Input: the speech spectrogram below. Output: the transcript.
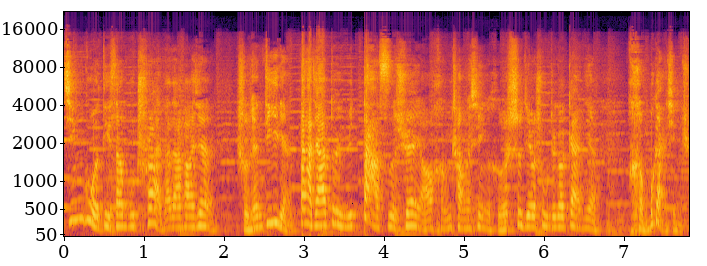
经过第三部 try，大家发现，首先第一点，大家对于大肆宣扬恒常性和世界树这个概念很不感兴趣。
